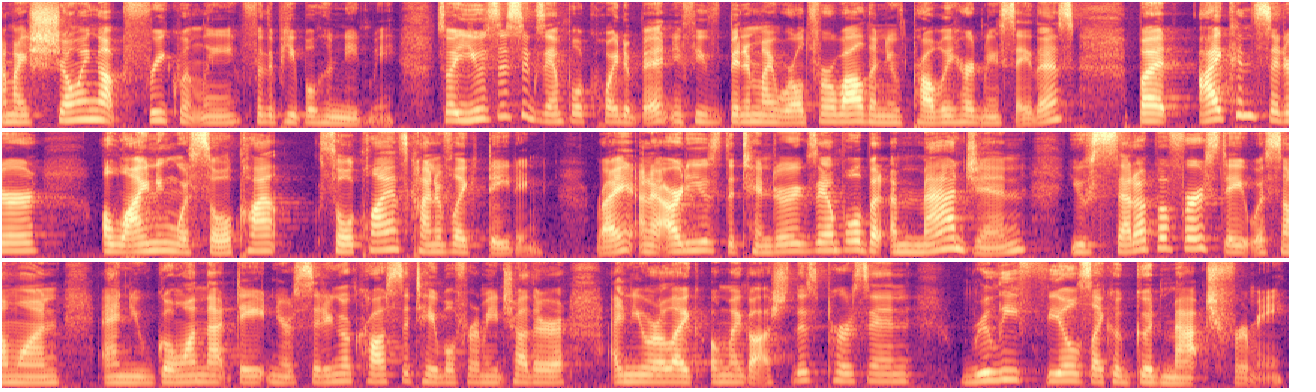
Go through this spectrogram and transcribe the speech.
Am I showing up frequently for the people who need me? So I use this example quite a bit. If you've been in my world for a while, then you've probably heard me say this. But I consider aligning with soul, cli- soul clients kind of like dating right? And I already used the Tinder example, but imagine you set up a first date with someone and you go on that date and you're sitting across the table from each other and you are like, oh my gosh, this person really feels like a good match for me,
